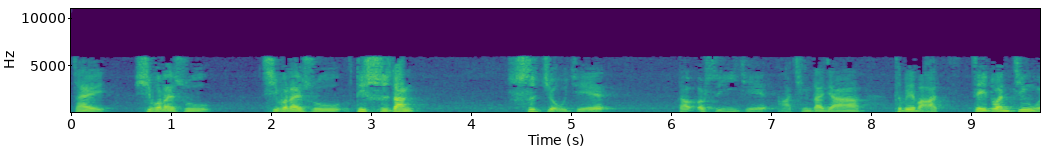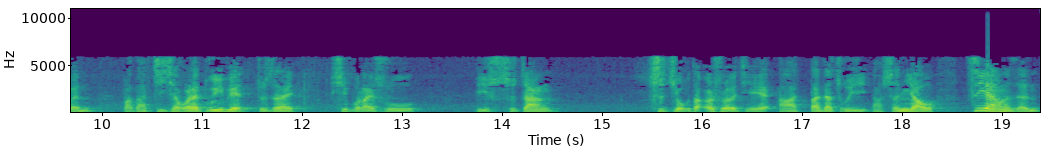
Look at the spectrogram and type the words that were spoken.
在希伯来书，希伯来书第十章。十九节到二十一节啊，请大家特别把这一段经文把它记起来，我来读一遍，就是在希伯来书第十章十九到二十二节啊，大家注意啊，神要这样的人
